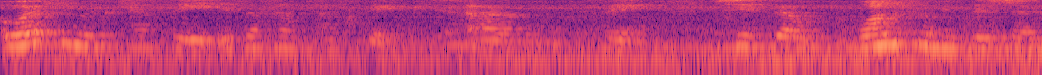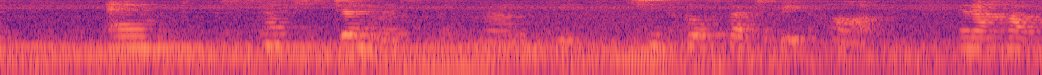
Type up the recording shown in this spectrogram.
working with Kathy is a fantastic Yeah. um, thing. She's a wonderful musician and such generous personality. She's got such a big heart, and I have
